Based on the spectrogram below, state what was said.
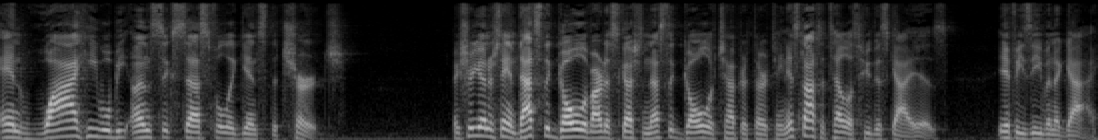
and why he will be unsuccessful against the church. Make sure you understand that's the goal of our discussion. That's the goal of chapter 13. It's not to tell us who this guy is, if he's even a guy,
